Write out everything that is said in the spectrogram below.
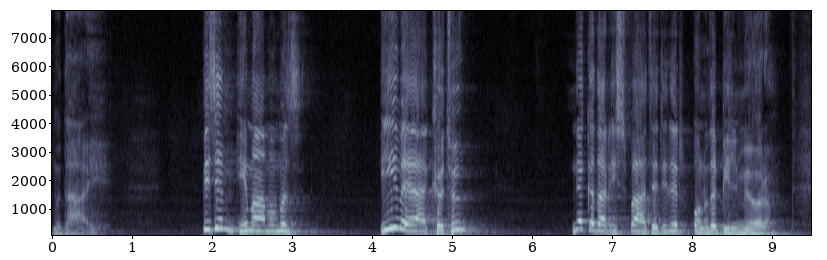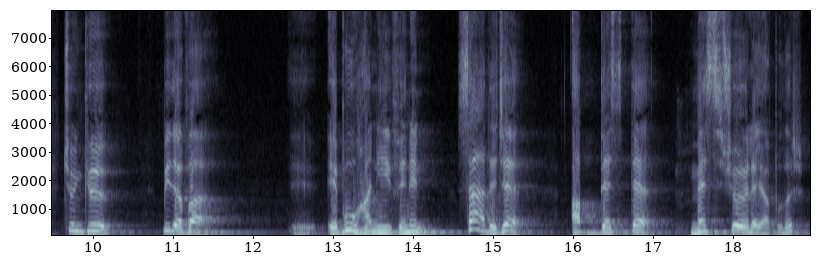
mı daha iyi? Bizim imamımız iyi veya kötü ne kadar ispat edilir onu da bilmiyorum. Çünkü bir defa e, Ebu Hanife'nin sadece abdestte mes şöyle yapılır.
